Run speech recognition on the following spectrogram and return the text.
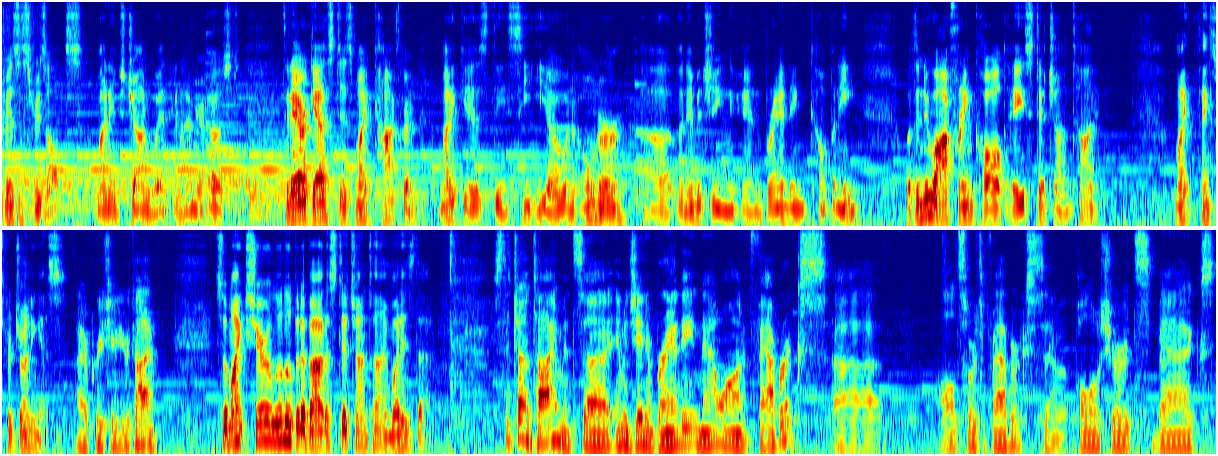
Business Results. My name is John Witt, and I'm your host. Today, our guest is Mike Cochran. Mike is the CEO and owner of an imaging and branding company with a new offering called A Stitch on Time. Mike, thanks for joining us. I appreciate your time. So, Mike, share a little bit about A Stitch on Time. What is that? Stitch on Time, it's uh, imaging and branding now on fabrics, uh, all sorts of fabrics, uh, polo shirts, bags,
